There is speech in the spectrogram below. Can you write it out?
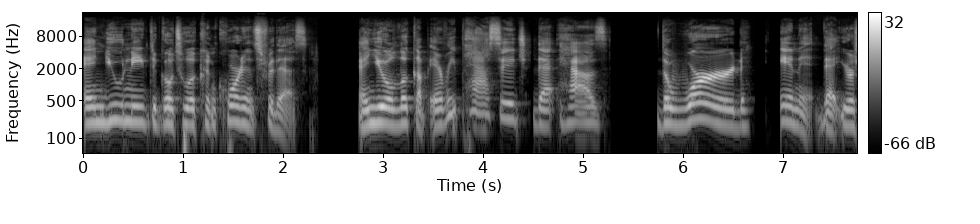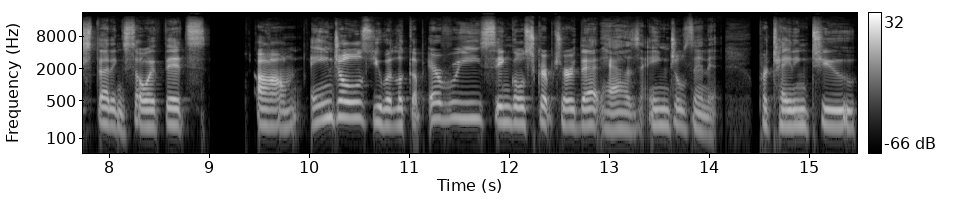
and you need to go to a concordance for this. And you'll look up every passage that has the word in it that you're studying. So if it's um, angels, you would look up every single scripture that has angels in it pertaining to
